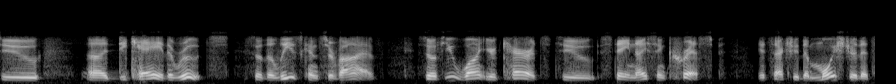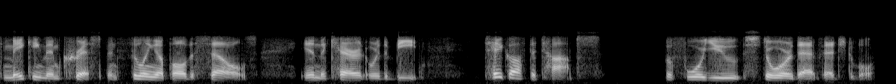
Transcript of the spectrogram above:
to uh, decay the roots so the leaves can survive. So if you want your carrots to stay nice and crisp, it's actually the moisture that's making them crisp and filling up all the cells in the carrot or the beet, take off the tops before you store that vegetable.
